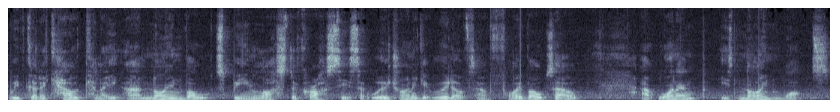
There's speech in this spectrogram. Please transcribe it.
we've got to calculate our nine volts being lost across this that we're trying to get rid of to have five volts out at 1 amp is 9 watts.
